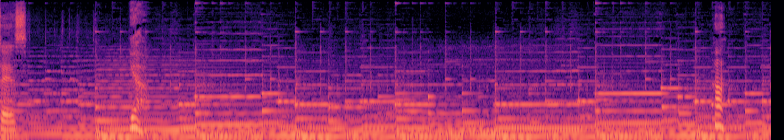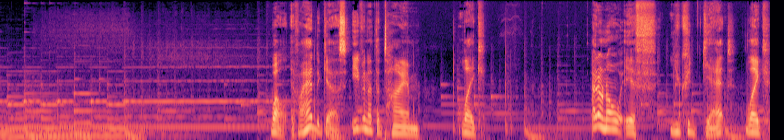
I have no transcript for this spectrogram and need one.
This is. yeah, Huh. Well, if I had to guess, even at the time, like, I don't know if you could get, like,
